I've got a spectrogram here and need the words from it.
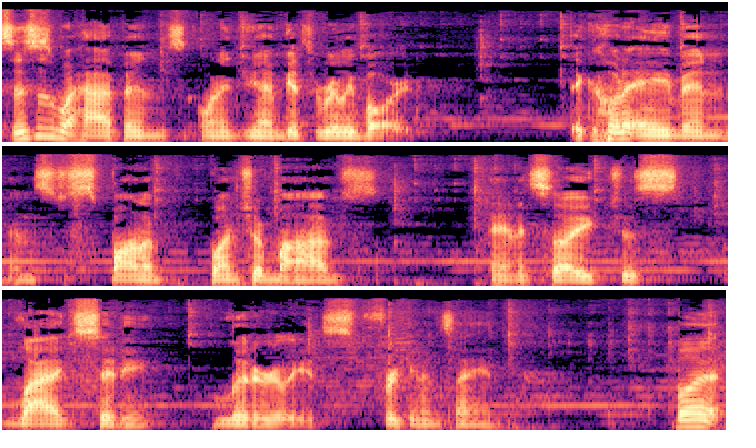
so this is what happens when a GM gets really bored. They go to Aven and just spawn a bunch of mobs, and it's like just lag city. Literally, it's freaking insane. But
